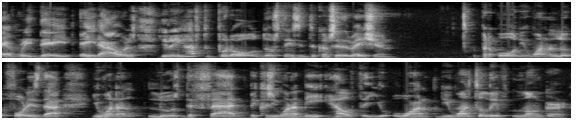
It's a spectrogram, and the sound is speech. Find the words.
every day eight hours. You know you have to put all those things into consideration. But all you want to look for is that you want to lose the fat because you want to be healthy. You want you want to live longer.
